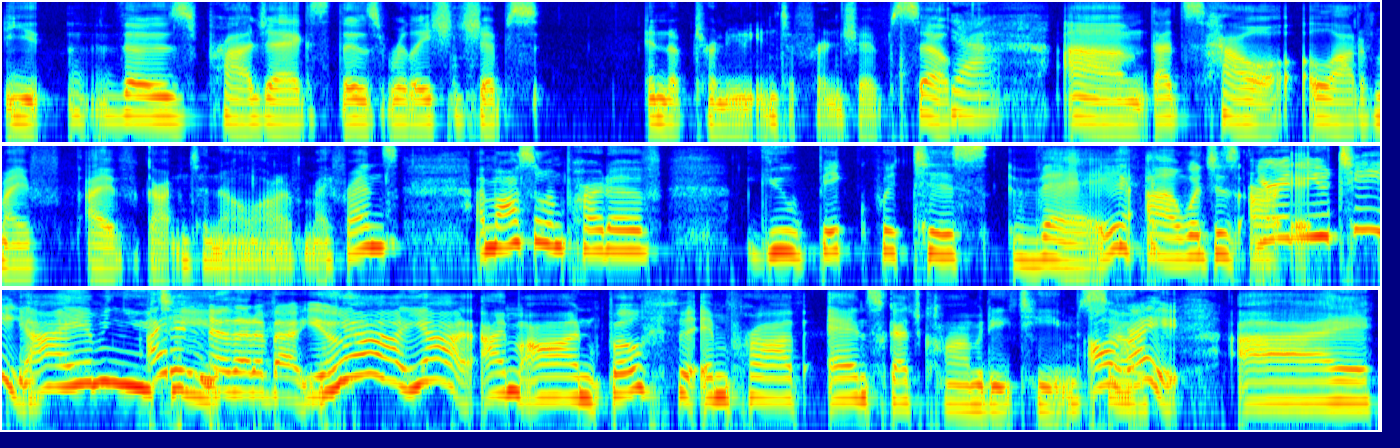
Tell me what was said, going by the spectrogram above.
you, those projects, those relationships end up turning into friendships. So Yeah. um, that's how a lot of my I've gotten to know a lot of my friends. I'm also in part of Ubiquitous They, uh, which is You're our, in UT. I am in UT. I didn't know that about you. Yeah, yeah. I'm on both the improv and sketch comedy teams. All so right. I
